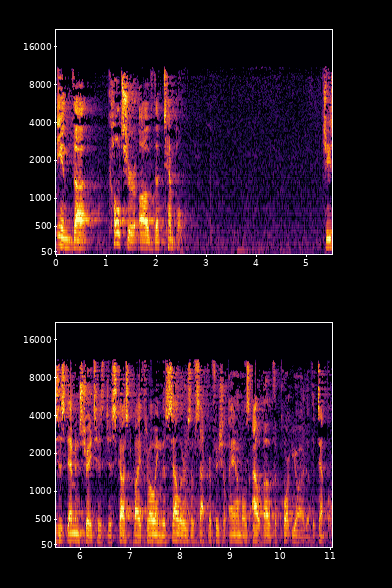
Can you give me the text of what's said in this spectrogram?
in the culture of the temple. Jesus demonstrates his disgust by throwing the sellers of sacrificial animals out of the courtyard of the temple.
